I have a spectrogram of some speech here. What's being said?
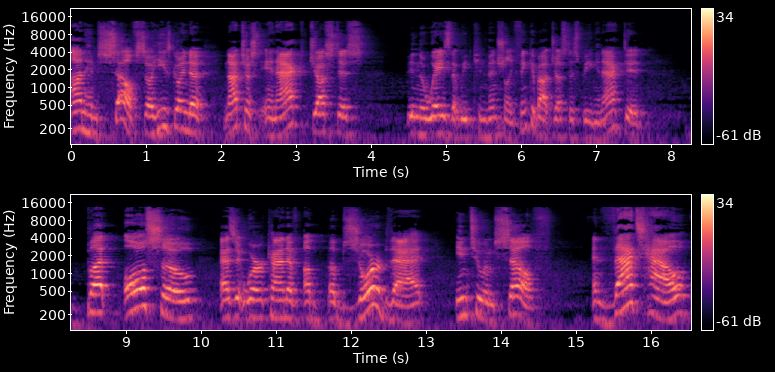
on himself. So he's going to not just enact justice in the ways that we'd conventionally think about justice being enacted, but also, as it were, kind of ab- absorb that into himself. And that's how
